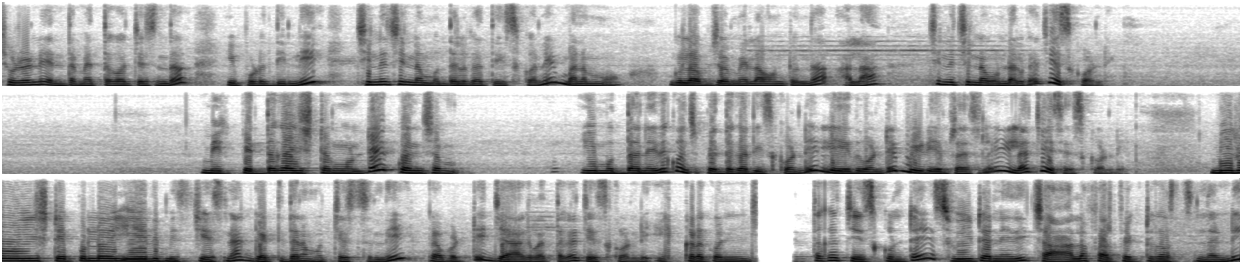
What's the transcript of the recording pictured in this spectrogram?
చూడండి ఎంత మెత్తగా వచ్చేసిందో. ఇప్పుడు దీన్ని చిన్న చిన్న ముద్దలుగా తీసుకొని మనము గులాబ్ జామ్ ఎలా ఉంటుందో అలా చిన్న చిన్న ఉండలుగా చేసుకోండి. మీకు పెద్దగా ఇష్టంగా ఉంటే కొంచెం ఈ ముద్ద అనేది కొంచెం పెద్దగా తీసుకోండి. లేదు అంటే మీడియం సైజులో ఇలా చేసేసుకోండి. మీరు ఈ స్టెప్పుల్లో ఏది మిస్ చేసినా గట్టిదనం వచ్చేస్తుంది. కాబట్టి జాగ్రత్తగా చేసుకోండి. ఇక్కడ కొంచెం మెత్తగా చేసుకుంటే స్వీట్ అనేది చాలా పర్ఫెక్ట్గా వస్తుందండి.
